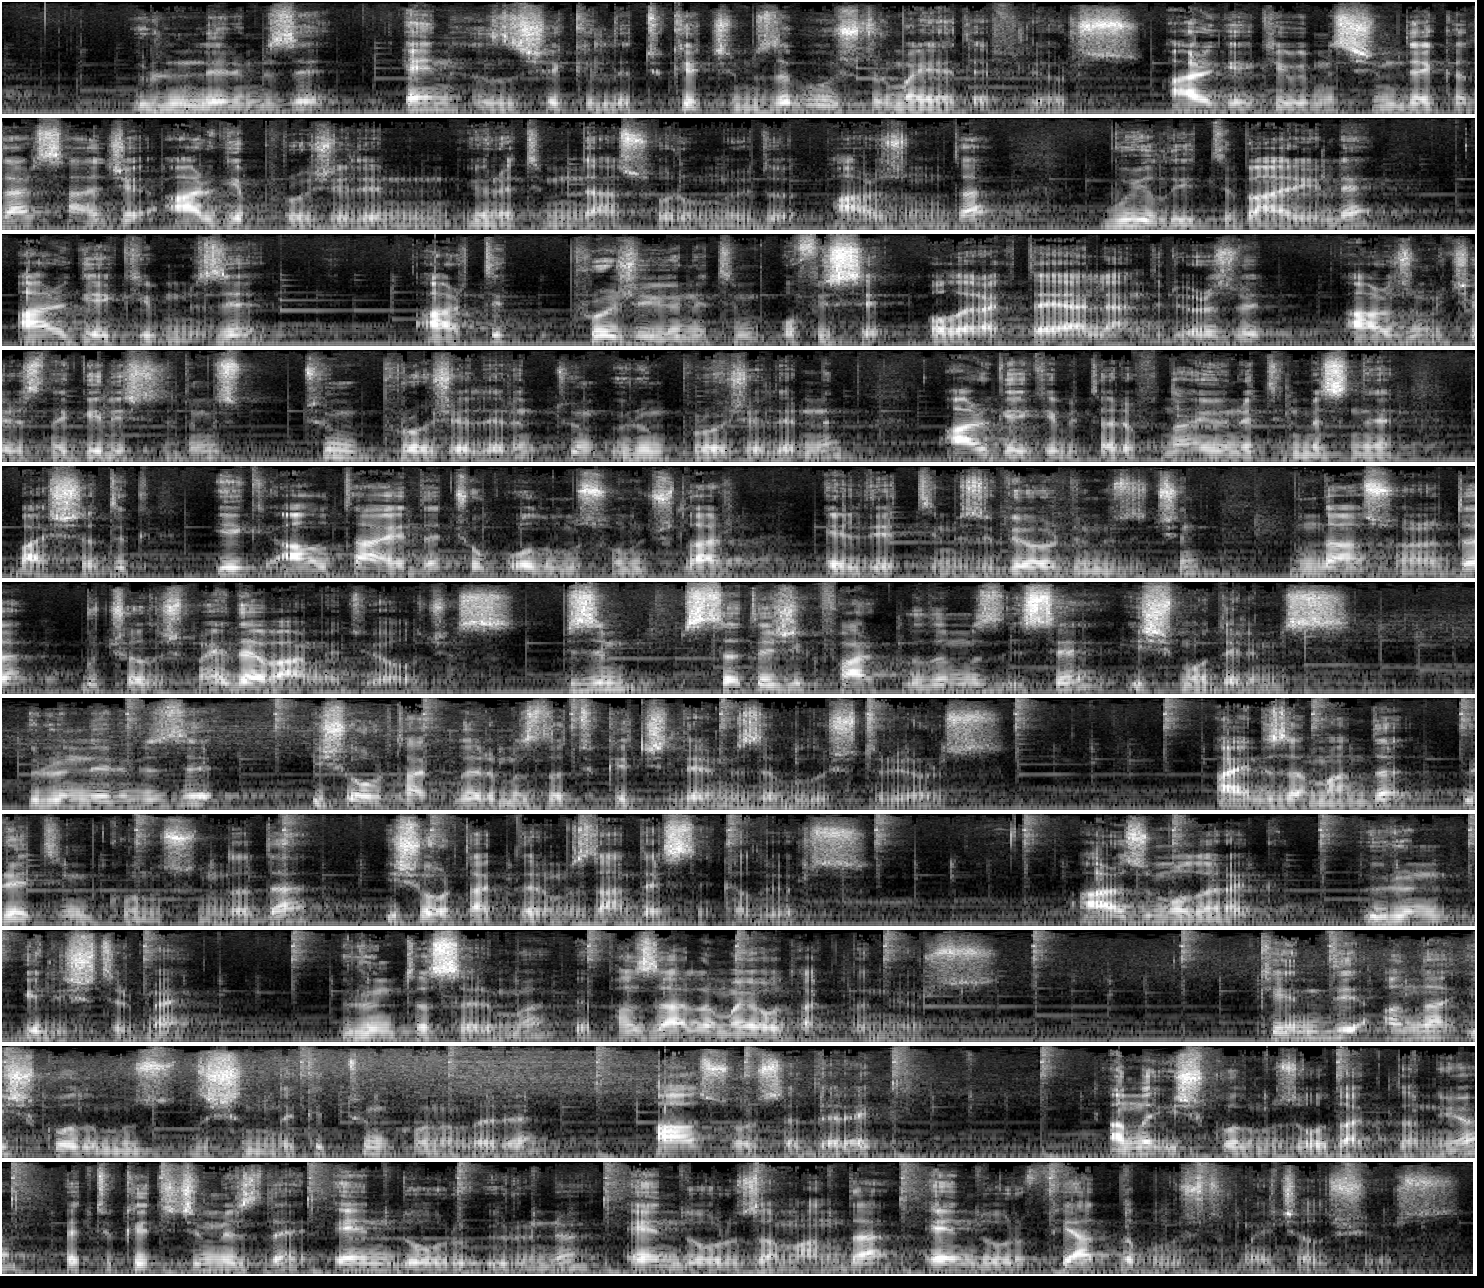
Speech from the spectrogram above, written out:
ürünlerimizi en hızlı şekilde tüketicimizle buluşturmayı hedefliyoruz. ARGE ekibimiz şimdiye kadar sadece ARGE projelerinin yönetiminden sorumluydu Arzum'da. Bu yıl itibariyle ARGE ekibimizi artık proje yönetim ofisi olarak değerlendiriyoruz ve Arzum içerisinde geliştirdiğimiz tüm projelerin, tüm ürün projelerinin ARGE ekibi tarafından yönetilmesine başladık. İlk 6 ayda çok olumlu sonuçlar elde ettiğimizi gördüğümüz için bundan sonra da bu çalışmaya devam ediyor olacağız. Bizim stratejik farklılığımız ise iş modelimiz. Ürünlerimizi iş ortaklarımızla, tüketicilerimizle buluşturuyoruz. Aynı zamanda üretim konusunda da iş ortaklarımızdan destek alıyoruz. Arzum olarak ürün geliştirme, ürün tasarımı ve pazarlamaya odaklanıyoruz. Kendi ana iş kolumuz dışındaki tüm konuları outsource ederek ana iş kolumuza odaklanıyor ve tüketicimiz de en doğru ürünü en doğru zamanda en doğru fiyatla buluşturmaya çalışıyoruz.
